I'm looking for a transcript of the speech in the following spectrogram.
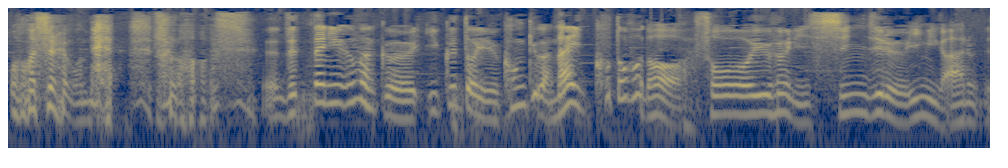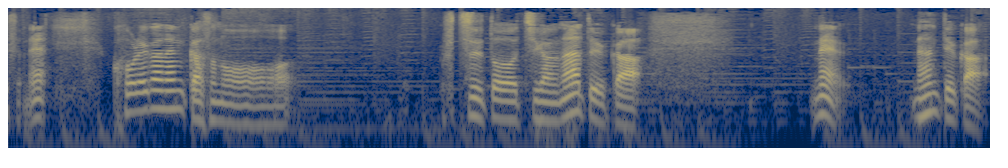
面白いもんで、その、絶対にうまくいくという根拠がないことほど、そういう風に信じる意味があるんですよね。これがなんかその、普通と違うなというか、ね、なんていうか、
